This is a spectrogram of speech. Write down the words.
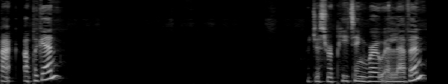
back up again. We're just repeating row 11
